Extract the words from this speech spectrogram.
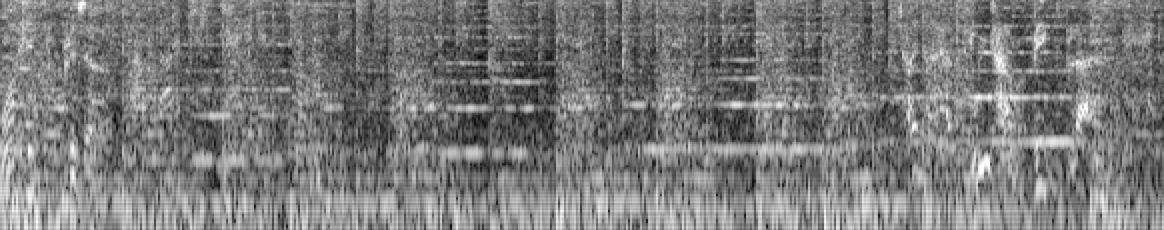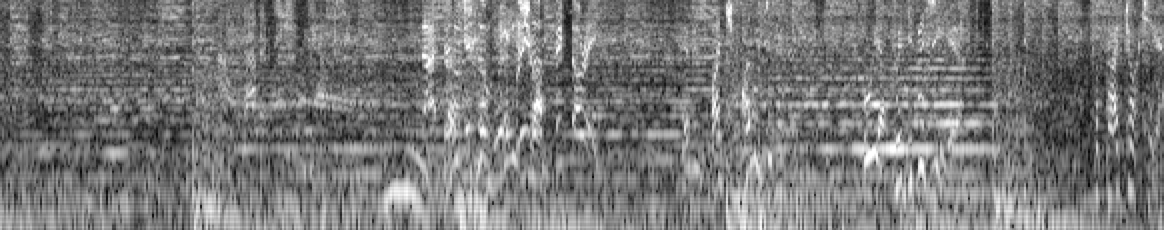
Warheads preserved. Nationalism will bring us victory. There is much money to be made. We are pretty busy here. Supply truck here.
